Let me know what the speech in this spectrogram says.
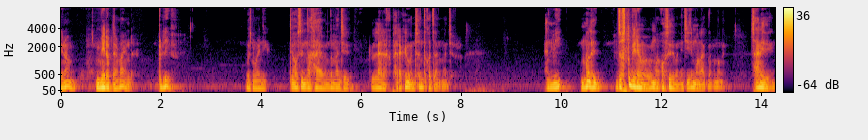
you know made up their mind to live बुझ्नुभयो नि त्यो औषधि नखायो भने त मान्छे ल्याएर फेराकै हुन्छ नि त कतिजना मान्छेहरू एन्ड मी मलाई जस्तो बिरामी भयो मलाई औषधि भन्ने चिजै मन लाग्दैन मलाई। सानैदेखि।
